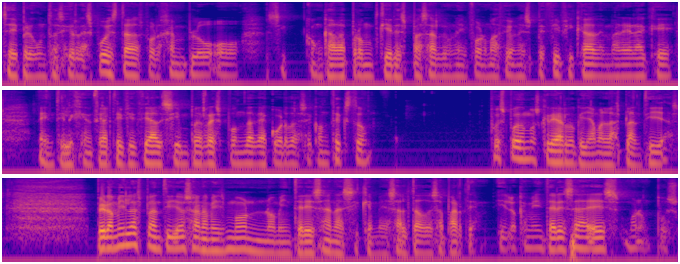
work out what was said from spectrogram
Si hay preguntas y respuestas, por ejemplo, o si con cada prompt quieres pasarle una información específica de manera que la inteligencia artificial siempre responda de acuerdo a ese contexto, pues podemos crear lo que llaman las plantillas. Pero a mí las plantillas ahora mismo no me interesan, así que me he saltado esa parte. Y lo que me interesa es, bueno, pues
